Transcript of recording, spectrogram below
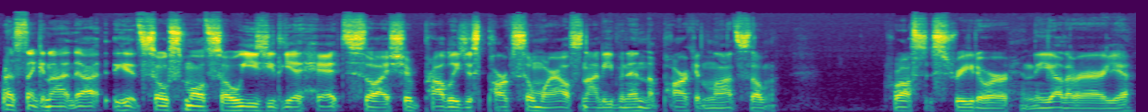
I was thinking I, I, it's so small, so easy to get hit, so I should probably just park somewhere else, not even in the parking lot, so across the street or in the other area.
